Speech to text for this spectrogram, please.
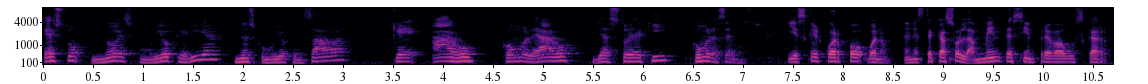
esto no es como yo quería, no es como yo pensaba, ¿qué hago? ¿Cómo le hago? Ya estoy aquí, ¿cómo le hacemos? Y es que el cuerpo, bueno, en este caso la mente siempre va a buscar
